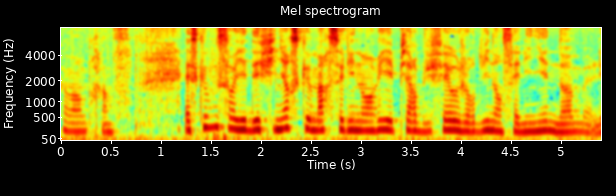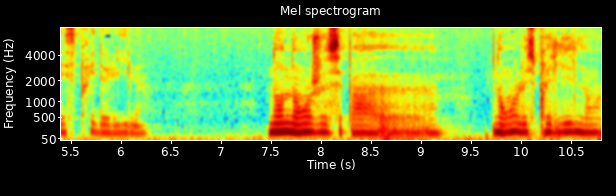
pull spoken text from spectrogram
comme un prince. Est-ce que vous sauriez définir ce que Marceline Henry et Pierre Buffet aujourd'hui dans sa lignée nomment l'esprit de l'île Non, non, je sais pas. Euh, non, l'esprit de l'île, non.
